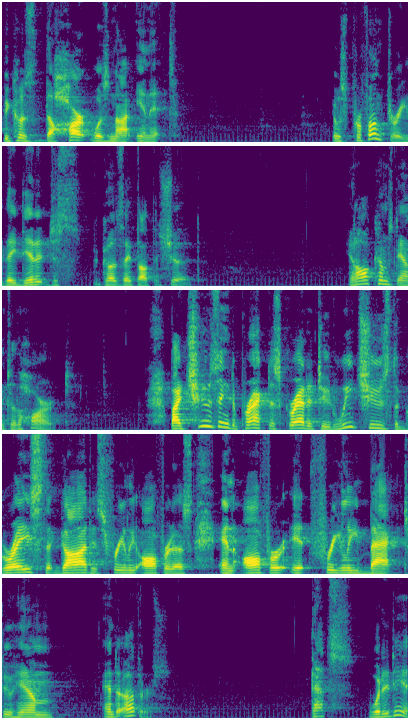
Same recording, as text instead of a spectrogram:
Because the heart was not in it. It was perfunctory. They did it just because they thought they should. It all comes down to the heart. By choosing to practice gratitude, we choose the grace that God has freely offered us and offer it freely back to Him and to others. That's what it is.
